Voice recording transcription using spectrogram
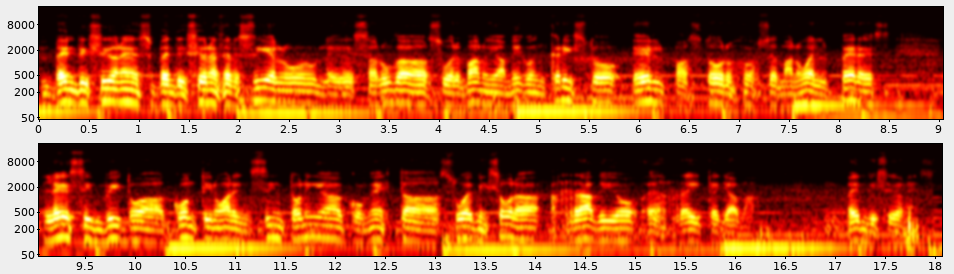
Bendiciones, bendiciones del cielo. Le saluda a su hermano y amigo en Cristo, el pastor José Manuel Pérez. Les invito a continuar en sintonía con esta su emisora Radio El Rey Te Llama. Bendiciones.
